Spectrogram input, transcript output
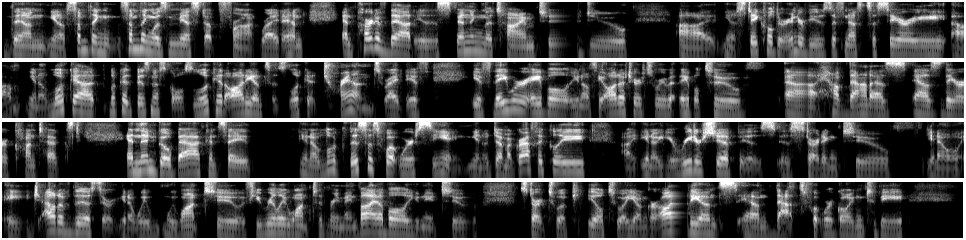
then you know something something was missed up front, right? And and part of that is spending the time to do. Uh, you know, stakeholder interviews if necessary. Um, you know, look at look at business goals, look at audiences, look at trends. Right? If if they were able, you know, if the auditors were able to uh, have that as as their context and then go back and say you know look this is what we're seeing you know demographically uh, you know your readership is is starting to you know age out of this or you know we, we want to if you really want to remain viable you need to start to appeal to a younger audience and that's what we're going to be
